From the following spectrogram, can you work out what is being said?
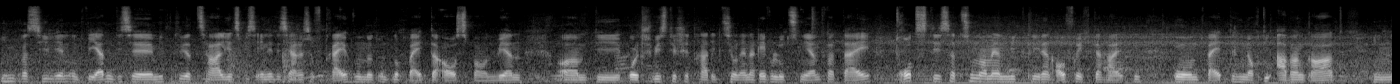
in Brasilien und werden diese Mitgliederzahl jetzt bis Ende des Jahres auf 300 und noch weiter ausbauen. Wir werden ähm, die bolschewistische Tradition einer revolutionären Partei trotz dieser Zunahme an Mitgliedern aufrechterhalten und weiterhin auch die Avantgarde in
